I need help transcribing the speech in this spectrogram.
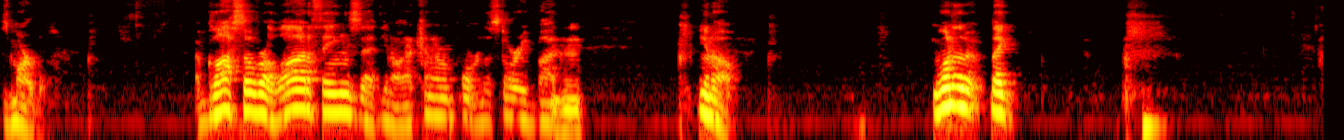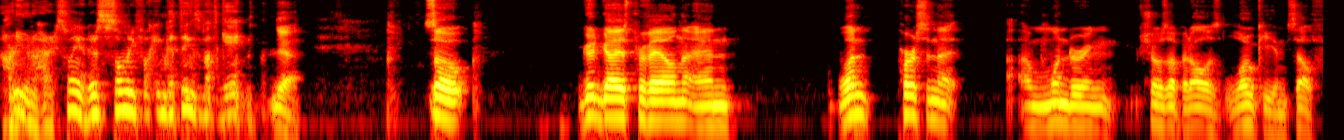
his marble. I've glossed over a lot of things that, you know, are kind of important to the story, but Mhm. you know, one of the like I don't even know how to explain it. There's so many fucking good things about the game. Yeah. So, good guys prevail in the end. One person that I'm wondering shows up at all is Loki himself.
